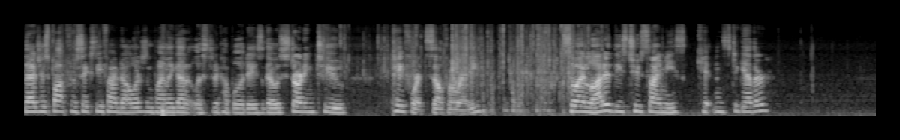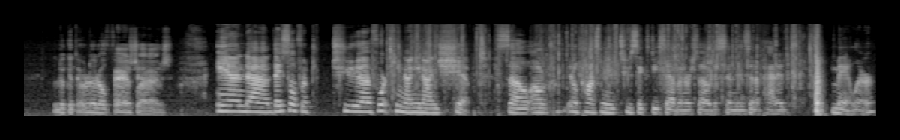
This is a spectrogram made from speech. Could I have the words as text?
that I just bought for $65 and finally got it listed a couple of days ago is starting to pay for itself already. So I lotted these two Siamese kittens together. Look at their little faces. And uh, they sold for to uh, $14.99 shipped. So I'll, it'll cost me $2.67 or so to send these in a padded mailer.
